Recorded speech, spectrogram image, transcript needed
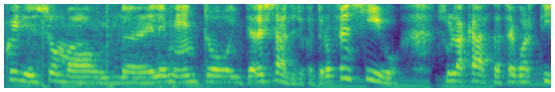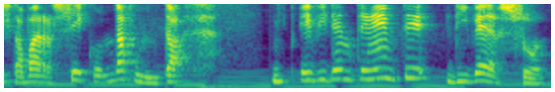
quindi, insomma, un elemento interessante, giocatore offensivo, sulla carta trequartista barra seconda punta, evidentemente diverso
